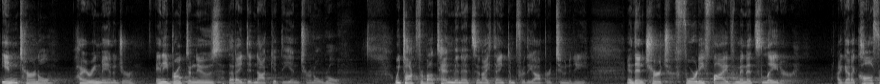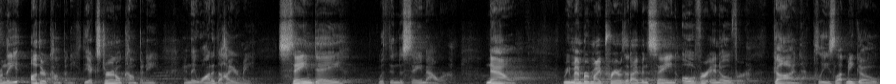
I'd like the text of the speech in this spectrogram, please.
internal hiring manager and he broke the news that I did not get the internal role. We talked for about 10 minutes, and I thanked him for the opportunity. And then, church, 45 minutes later, I got a call from the other company, the external company, and they wanted to hire me. Same day, within the same hour. Now, remember my prayer that I've been saying over and over God, please let me go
